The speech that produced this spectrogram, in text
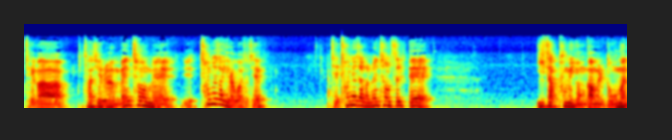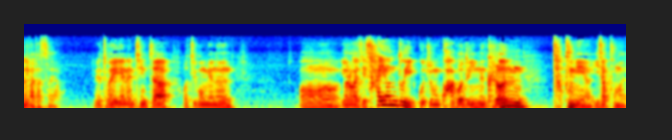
제가 사실은 맨 처음에 예, 처녀작이라고 하죠, 제. 제 처녀작을 맨 처음 쓸 때 이 작품의 영감을 너무 많이 받았어요. 저에게는 진짜 어찌 보면은 어, 여러 가지 사연도 있고 좀 과거도 있는 그런 작품이에요. 이 작품은.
